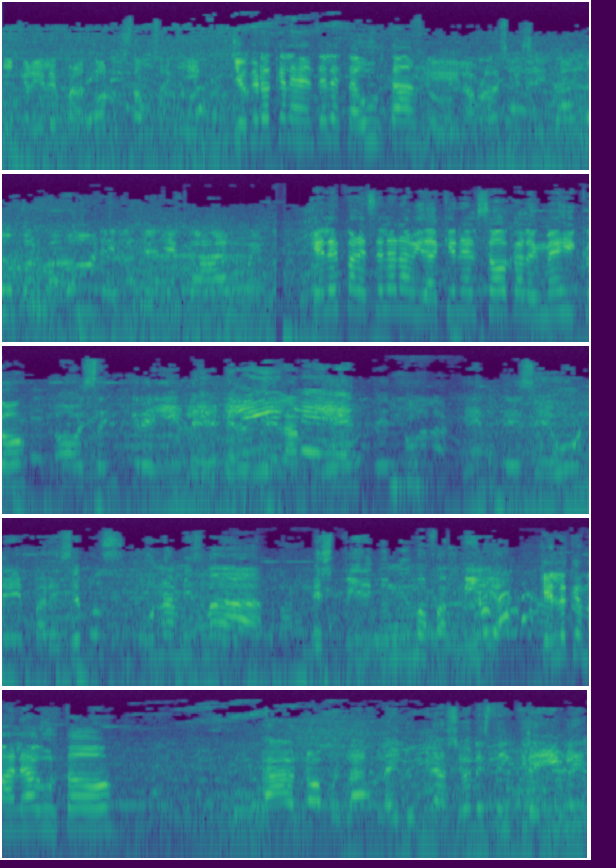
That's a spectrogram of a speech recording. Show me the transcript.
increíble para todos los que estamos aquí. Yo creo que a la gente le está gustando. Y la verdad es que sí. ¿Qué les parece la Navidad aquí en el Zócalo, en México? No, está increíble. El, el ambiente, toda la gente se une, parecemos una misma espíritu, una misma familia. ¿Qué es lo que más les ha gustado? Ah, no, pues la, la iluminación está increíble,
